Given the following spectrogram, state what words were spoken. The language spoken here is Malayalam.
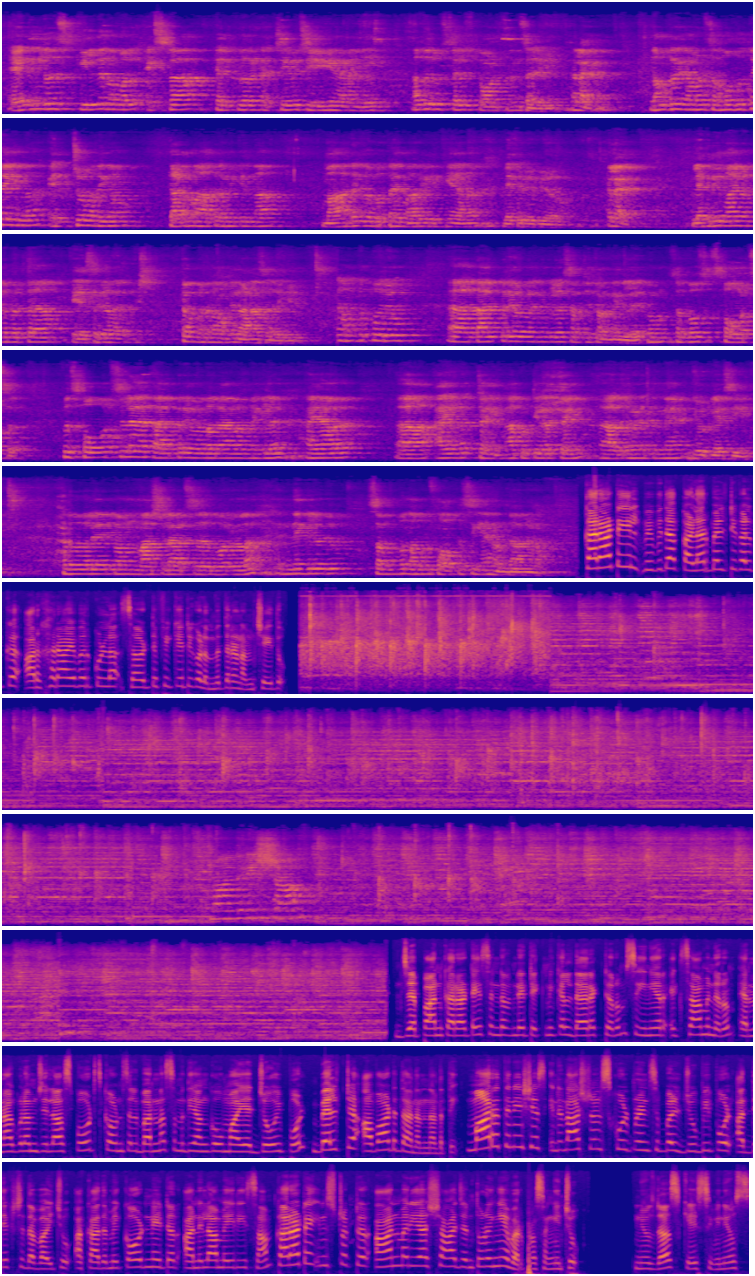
ഏതെങ്കിലും ഒരു സ്കില്ല് നമ്മൾ എക്സ്ട്രാ കരിക്കുലർ അച്ചീവ് ചെയ്യുകയാണെങ്കിൽ അതൊരു സെൽഫ് കോൺഫിഡൻസ് ആയിരിക്കും അല്ലേ? നമുക്ക് നമ്മുടെ സമൂഹത്തിൽ ഇന്ന് ഏറ്റവും അധികം കടന്നാക്രമിക്കുന്ന മാരക വിപത്തായി മാറിയിരിക്കുകയാണ് ലഹരി ഉപയോഗം. അല്ലെ? ലഹരിയുമായി ബന്ധപ്പെട്ട കേസുകൾ ഇഷ്ടം നമുക്ക് കാണാൻ സാധിക്കും. നമുക്കിപ്പോ ഒരു താല്പര്യമുള്ള എന്തെങ്കിലും സബ്ജക്ട് ഉണ്ടെങ്കിൽ ഇപ്പം സപ്പോസ് സ്പോർട്സ് ഇപ്പൊ സ്പോർട്സിൽ താല്പര്യമുള്ള ഒരാളുണ്ടെങ്കിൽ അയാൾ അയാളുടെ ടൈം ആ കുട്ടിയുടെ ടൈം അതിനുവേണ്ടി തന്നെ യൂട്ടിലൈസ് ചെയ്യും. അതുപോലെ ഇപ്പം മാർഷൽ ആർട്സ് പോലുള്ള എന്തെങ്കിലും ഒരു സംഭവം നമുക്ക് ഫോക്കസ് ചെയ്യാൻ ഉണ്ടാകണം കരാട്ടയിൽ വിവിധ കളർ ബെൽറ്റുകൾക്ക് അർഹരായവർക്കുള്ള സർട്ടിഫിക്കറ്റുകളും വിതരണം ചെയ്തു. മാധുരി ഷാ ജപ്പാൻ കരാട്ടെ സെന്ററിന്റെ ടെക്നിക്കൽ ഡയറക്ടറും സീനിയർ എക്സാമിനറും എറണാകുളം ജില്ലാ സ്പോർട്സ് കൌൺസിൽ ഭരണസമിതി അംഗവുമായ ജോയ് പോൾ ബെൽറ്റ് അവാർഡ് ദാനം നടത്തി. Mar Athanasius international school principal Jubi Paul അധ്യക്ഷത വഹിച്ചു. Academic coordinator Anila Mary Sam karate instructor Annmaria Shajan തുടങ്ങിയവർ പ്രസംഗിച്ചു. News desk K CV news.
